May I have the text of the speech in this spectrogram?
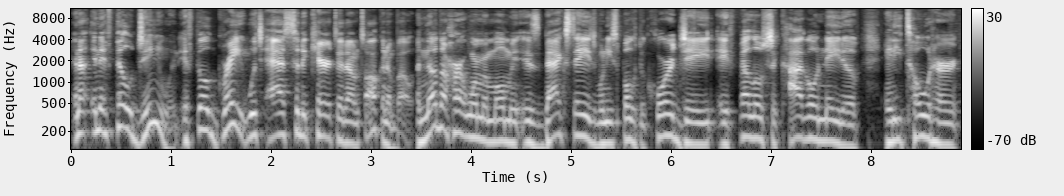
And, I, and it felt genuine. It felt great, which adds to the character that I'm talking about. Another heartwarming moment is backstage when he spoke to Cora Jade, a fellow Chicago native, and he told her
